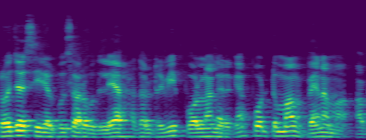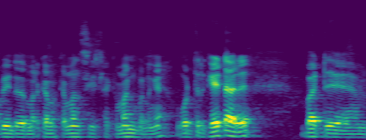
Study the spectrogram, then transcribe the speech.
ரோஜா சீரியல் புதுசாக வரப்போகுது இல்லையா? அதோட ரிவ்யூ போடலான்னு இருக்கேன். போட்டுமா வேணாமா? அப்படின்றத மறக்காம கமெண்ட் செக்ஷனில் கமெண்ட் பண்ணுங்கள் ஒருத்தர் கேட்டார் பட் um,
